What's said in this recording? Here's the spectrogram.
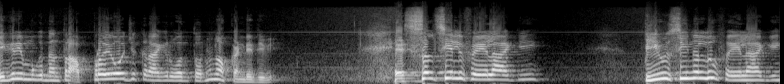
ಡಿಗ್ರಿ ಮುಗಿದ ನಂತರ ಅಪ್ರಯೋಜಕರಾಗಿರುವಂಥವ್ರನ್ನ ನಾವು ಕಂಡಿದ್ದೀವಿ. ಎಸ್ ಎಲ್ ಸಿಯಲ್ಲಿ ಫೇಲ್ ಆಗಿ ಪಿ ಯು ಸಿನಲ್ಲೂ ಫೇಲ್ ಆಗಿ,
